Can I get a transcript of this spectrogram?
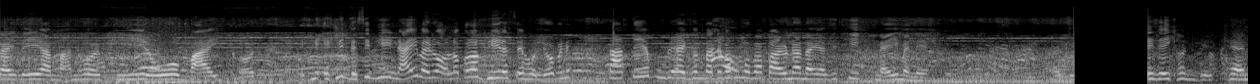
গাইজ মানুহৰ ভিৰ অ' মাই গড এইখিনি এইখিনিত বেছি ভিৰ নাই বাৰু অলপ অলপ ভিৰ আছে হ'লেও মানে তাতে পূৰা একদম তাতে মই সোমাব পাৰোঁ না নাই আজি ঠিক নাই মানে। এইখন গেটখন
